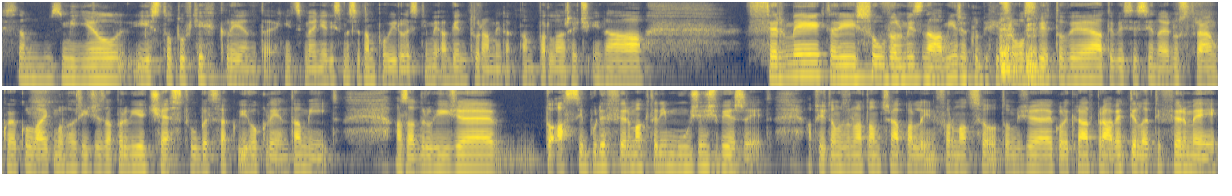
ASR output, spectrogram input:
Jsi tam zmínil jistotu v těch klientech, nicméně, když jsme se tam povídali s těmi agenturami, tak tam padla řeč i na firmy, které jsou velmi známé, řekl bych i celosvětově, a ty by si si na jednu stránku jako like mohl říct, že za prvý je čest vůbec takového klienta mít, a za druhý, že to asi bude firma, který můžeš věřit. A přitom zrovna tam třeba padly informace o tom, že kolikrát právě tyhle ty firmy,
